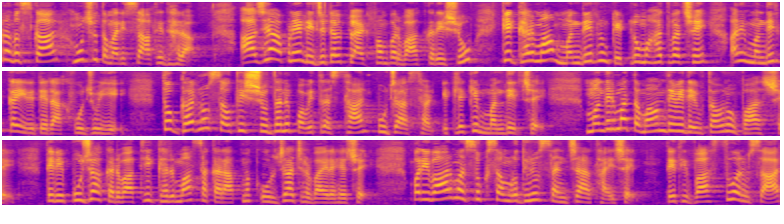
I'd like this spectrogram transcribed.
નમસ્કાર. હું છું તમારી સાથે ધરા. આજે આપણે ડિજિટલ પ્લેટફોર્મ પર વાત કરીશું કે ઘરમાં મંદિરનું કેટલું મહત્વ છે અને મંદિર કઈ રીતે રાખવું જોઈએ. તો ઘરનું સૌથી શુદ્ધ અને પવિત્ર સ્થાન પૂજા સ્થળ એટલે કે મંદિર છે. મંદિરમાં તમામ દેવી દેવતાઓનો વાસ છે. તેની પૂજા કરવાથી ઘરમાં સકારાત્મક ઊર્જા જળવાઈ રહે છે. પરિવારમાં સુખ સમૃદ્ધિનો સંચાર થાય છે. તેથી વાસ્તુ અનુસાર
